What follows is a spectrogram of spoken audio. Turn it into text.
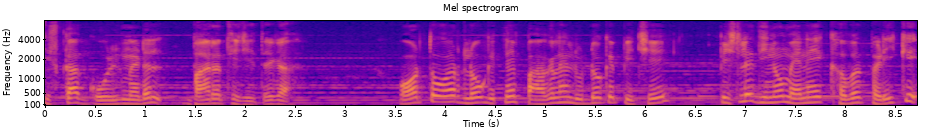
इसका गोल्ड मेडल भारत ही जीतेगा। और तो और लोग इतने पागल हैं लूडो के पीछे। पिछले दिनों मैंने एक खबर पढ़ी कि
